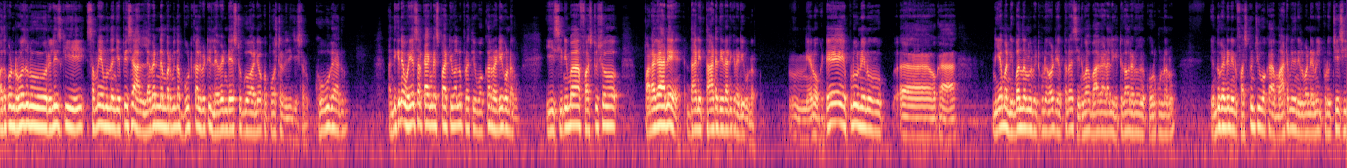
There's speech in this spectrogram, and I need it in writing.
పదకొండు రోజులు రిలీజ్కి సమయం ఉందని చెప్పేసి ఆ లెవెన్ నెంబర్ మీద బూట్ కాల్ పెట్టి లెవెన్ డేస్ టు గో అని ఒక పోస్టర్ రిలీజ్ చేసినారు. కొవ్వు కాదు. అందుకనే వైఎస్ఆర్ కాంగ్రెస్ పార్టీ వాళ్ళు ప్రతి ఒక్కరు రెడీగా ఉన్నారు. ఈ సినిమా ఫస్ట్ షో పడగానే దాన్ని తాట తీయడానికి రెడీగా ఉన్నారు నేను ఒకటే ఎప్పుడు నేను ఒక నియమ నిబంధనలు పెట్టుకునేవాడు చెప్తున్నా సినిమా బాగా ఆడాలి హిట్ కావాలని నేను కోరుకున్నాను ఎందుకంటే నేను ఫస్ట్ నుంచి ఒక మాట మీద నిలబడినాను ఇప్పుడు వచ్చేసి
